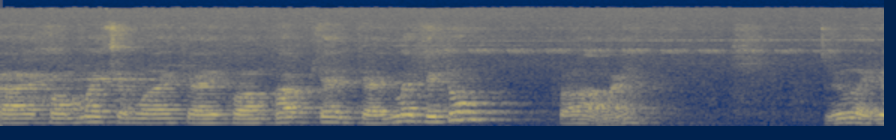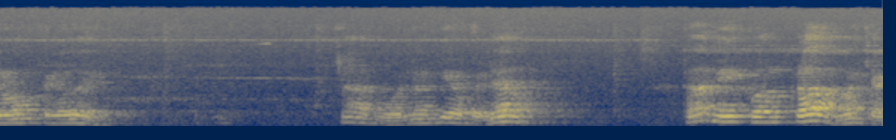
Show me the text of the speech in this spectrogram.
กายความไม่สบายใจความคับแค้นใจไม่เป็นทุกข์ก็ไหมหรือว่ายอมไปเลยหน้าบุญหน้าเบี้ยวไปแล้ว ถ้ามีความกล้ามันจะ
